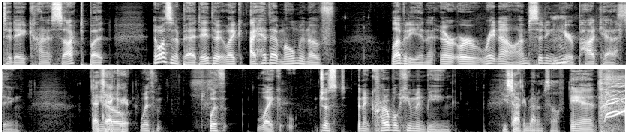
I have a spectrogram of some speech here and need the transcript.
today kind of sucked, but it wasn't a bad day. That like I had that moment of levity and or, or right now I'm sitting Mhm. here podcasting That's you know, accurate. with with like just an incredible human being He's talking about himself. and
